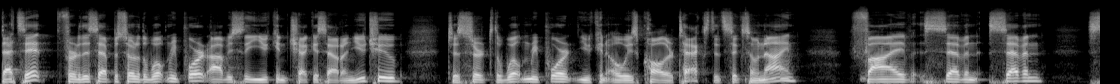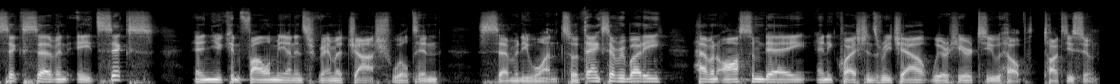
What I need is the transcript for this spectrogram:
that's it for this episode of the Wilton Report. Obviously, you can check us out on YouTube. Just search the Wilton Report. You can always call or text at 609 577 6786 and you can follow me on Instagram at Josh Wilton71. So thanks, everybody. Have an awesome day. Any questions, reach out. We're here to help. Talk to you soon.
